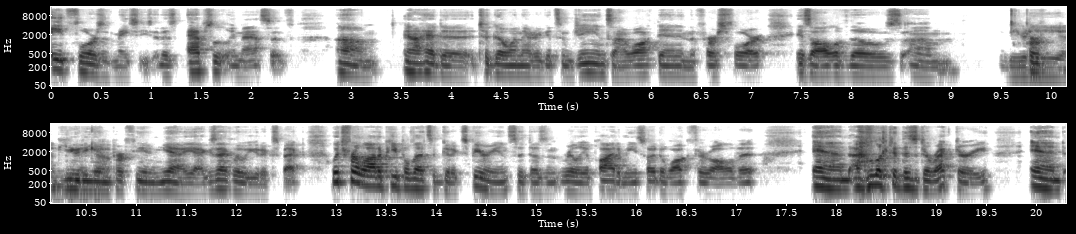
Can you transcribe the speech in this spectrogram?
eight floors of Macy's. It is absolutely massive. Um, and I had to to go in there to get some jeans. And I walked in, and the first floor is all of those um, Beauty per- and beauty and perfume. Yeah, yeah, exactly what you'd expect. Which for a lot of people, that's a good experience. It doesn't really apply to me, so I had to walk through all of it. And I looked at this directory, and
